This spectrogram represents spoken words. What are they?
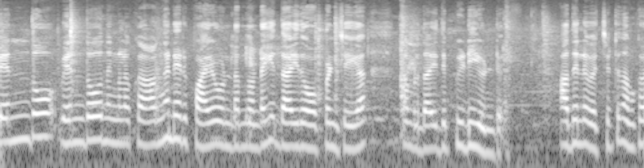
വെന്തോ വെന്തോ നിങ്ങളൊക്കെ അങ്ങനെ ഒരു ഭയം ഉണ്ടെന്നുണ്ടെങ്കിൽ ഇതാ ഇത് ഓപ്പൺ ചെയ്യുക. നമ്മൾ ഇതാ ഇത് പിടിയുണ്ട്. അതിൽ വെച്ചിട്ട് നമുക്ക്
